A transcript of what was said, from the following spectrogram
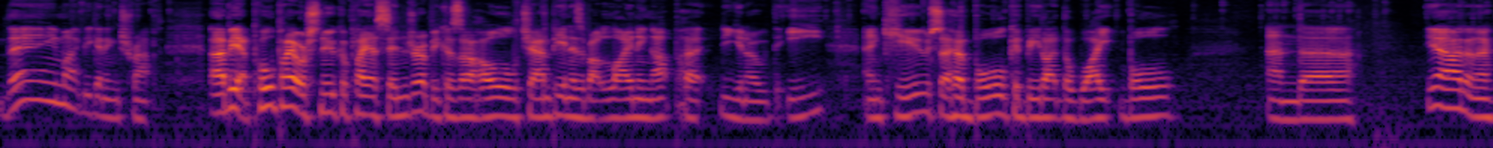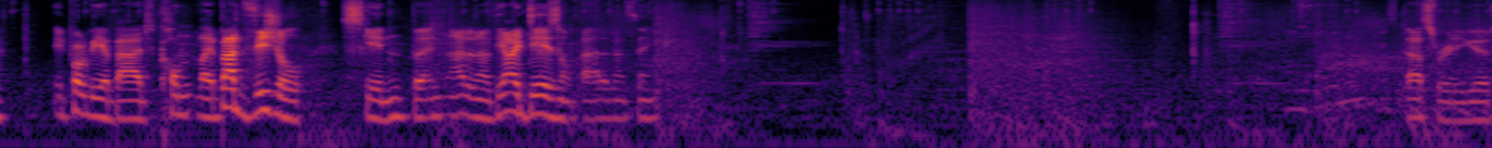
they might be getting trapped. Uh, but yeah, pool player or snooker player Syndra because her whole champion is about lining up her, you know, the E and Q. So her ball could be like the white ball, and uh, yeah, I don't know. It'd probably be a bad con like a bad visual skin, but I don't know. The idea's not bad. I don't think. That's really good.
